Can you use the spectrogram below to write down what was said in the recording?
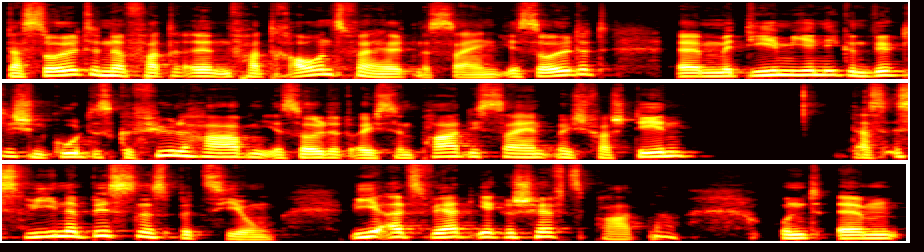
Das sollte eine, ein Vertrauensverhältnis sein. Ihr solltet äh, mit demjenigen wirklich ein gutes Gefühl haben. Ihr solltet euch sympathisch sein, euch verstehen. Das ist wie eine Business-Beziehung, wie als wärt ihr Geschäftspartner. Und ähm,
